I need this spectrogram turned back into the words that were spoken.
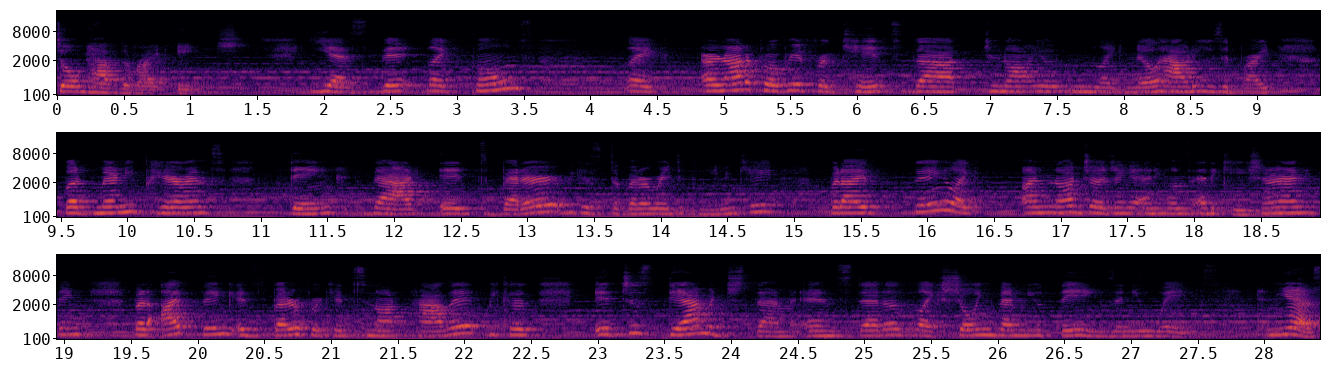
don't have the right age. Yes, they like phones like are not appropriate for kids that do not like know how to use it right. But many parents think that it's better because it's a better way to communicate. But I think like I'm not judging anyone's education or anything, but I think it's better for kids to not have it because it just damages them instead of like showing them new things and new ways. And yes,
